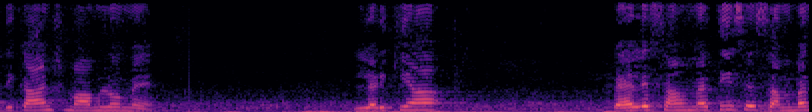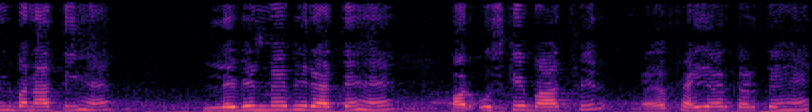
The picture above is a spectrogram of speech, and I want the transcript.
अधिकांश मामलों में लड़कियाँ पहले सहमति से संबंध बनाती हैं लिव इन में भी रहते हैं और उसके बाद फिर एफआईआर करते हैं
